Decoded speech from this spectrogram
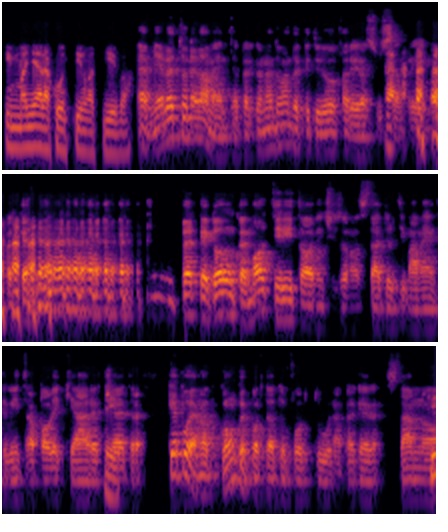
in maniera continuativa. Eh, mi hai letto nella mente perché una domanda che ti devo fare era su Sanremo, perché... perché comunque molti ritorni ci sono stati ultimamente, quindi tra Paolo e Chiara, eccetera, sì. che poi hanno comunque portato fortuna perché stanno sì,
